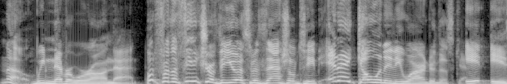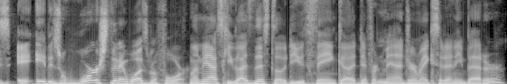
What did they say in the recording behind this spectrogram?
No. we never were on that. but for the future of the U.S. men's national team, it ain't going anywhere under this guy. It is, it, it is worse than it was before. Let me ask you guys this though: Do you think a different manager makes it any better?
